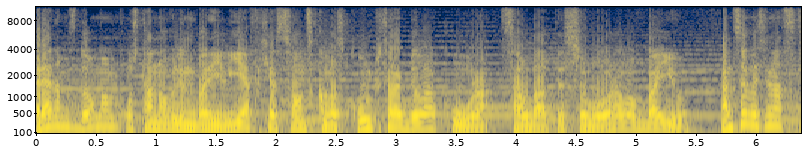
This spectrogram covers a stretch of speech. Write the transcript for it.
Рядом с домом установлен барельеф херсонского скульптора Белокура «Солдаты Суворова в бою». В конце 18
